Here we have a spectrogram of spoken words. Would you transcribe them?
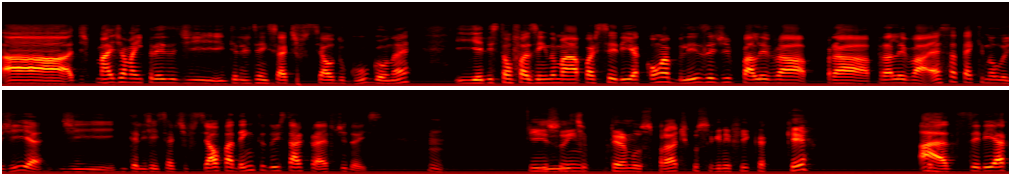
a mais é uma empresa de inteligência artificial do Google, né? E eles estão fazendo uma parceria com a Blizzard para levar para levar essa tecnologia de inteligência artificial para dentro do StarCraft 2. Hum. E isso e, em tipo... termos práticos significa que ah, seria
